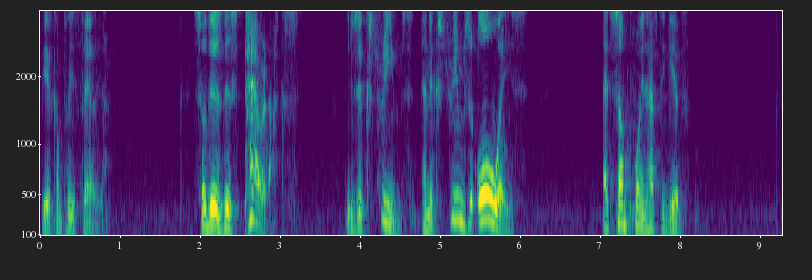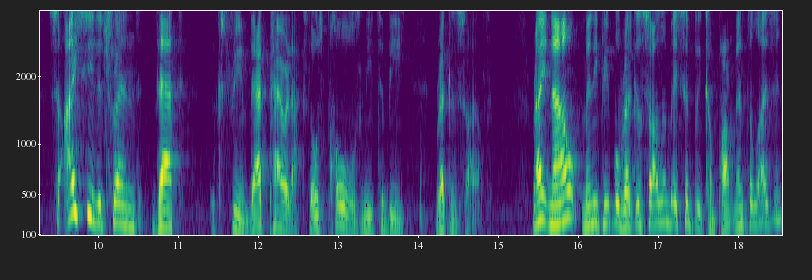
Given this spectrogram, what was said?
be a complete failure. So there's this paradox, these extremes, and extremes always, at some point, have to give. So I see the trend that extreme, that paradox, those poles need to be reconciled. Right now, many people reconcile them by simply compartmentalizing,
